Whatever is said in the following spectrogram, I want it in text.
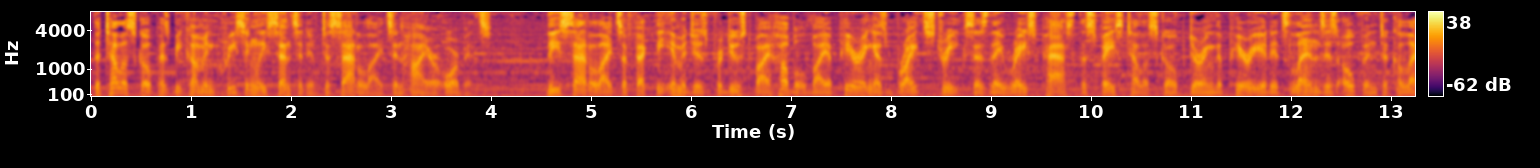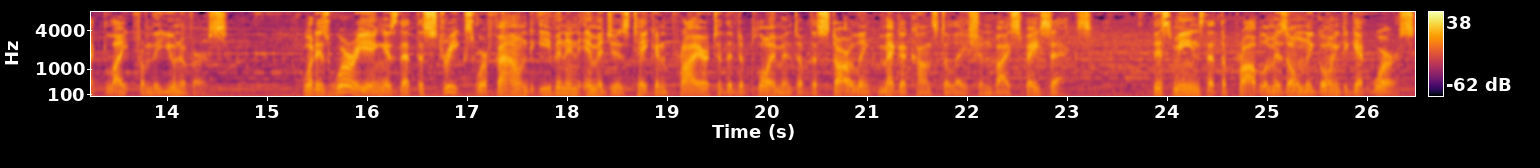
the telescope has become increasingly sensitive to satellites in higher orbits. These satellites affect the images produced by Hubble by appearing as bright streaks as they race past the Space Telescope during the period its lens is open to collect light from the universe. What is worrying is that the streaks were found even in images taken prior to the deployment of the Starlink mega constellation by SpaceX. This means that the problem is only going to get worse,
